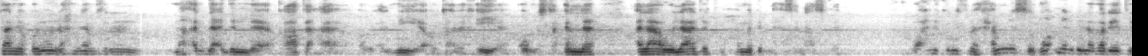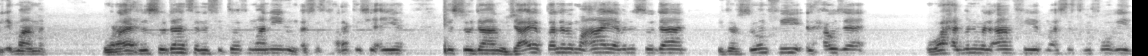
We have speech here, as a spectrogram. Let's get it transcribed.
كانوا يقولون إحنا مثلا ما عندنا إدلة قاطعة أو علمية أو تاريخية أو مستقلة على ولادة محمد بن حسن العسكري. وأنا كنت متحمس ومؤمن بنظرية الامامه ورايح للسودان سنة 86 ومؤسس حركة شيعية في السودان وجايب طلبه معايا من السودان يدرسون في الحوزة. وواحد منهم الآن في مؤسسة الخوئي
